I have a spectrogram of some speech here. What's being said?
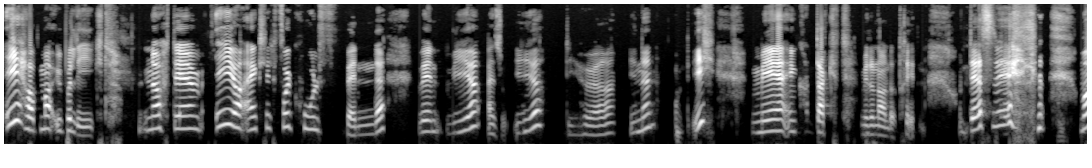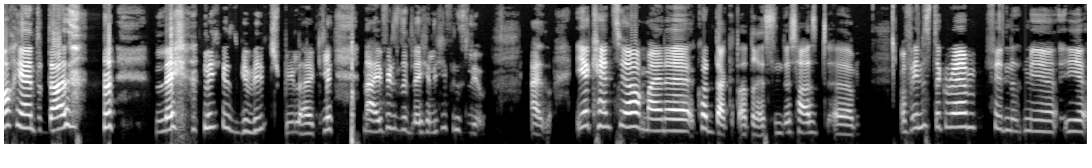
Ich habe mir überlegt, nachdem ich ja eigentlich voll cool fände, wenn wir, also ihr, die HörerInnen und ich, mehr in Kontakt miteinander treten. Und deswegen mache ich ein total lächerliches Gewinnspiel eigentlich. Nein, ich finde es nicht lächerlich, ich finde es lieb. Also, ihr kennt ja meine Kontaktadressen. Das heißt, ähm, auf Instagram findet, mir, ihr,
